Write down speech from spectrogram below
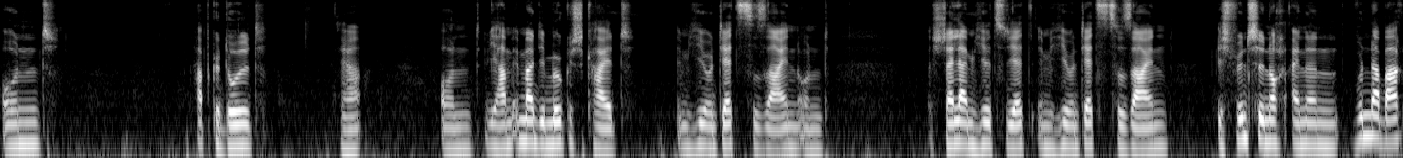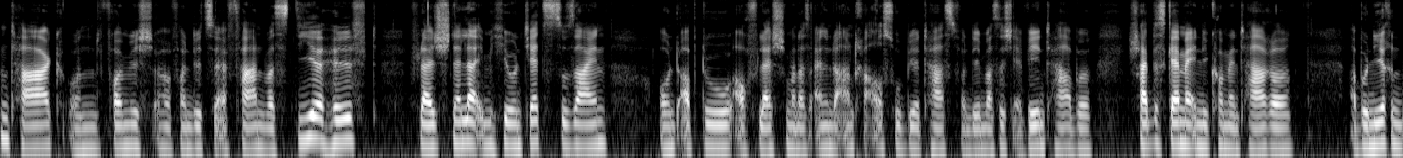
und hab Geduld. Ja. Und wir haben immer die Möglichkeit, im Hier und Jetzt zu sein und schneller im Hier, zu jetzt, im Hier und Jetzt zu sein. Ich wünsche dir noch einen wunderbaren Tag und freue mich äh, von dir zu erfahren, was dir hilft, vielleicht schneller im Hier und Jetzt zu sein und ob du auch vielleicht schon mal das eine oder andere ausprobiert hast von dem, was ich erwähnt habe. Schreib es gerne mal in die Kommentare. Abonniere,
